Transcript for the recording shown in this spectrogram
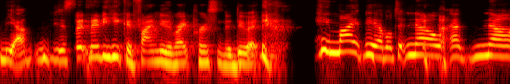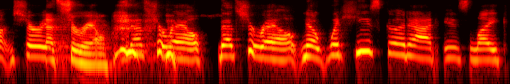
yeah. Just, but maybe he could find me the right person to do it. He might be able to. No, uh, no, sure. That's Sorel. That's Sorel. That's Sorel. No, what he's good at is like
